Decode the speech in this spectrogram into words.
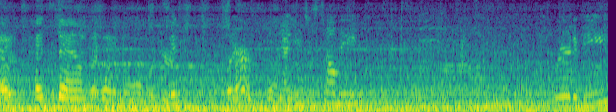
Okay, heads down. I want to go over here. Sure. Yeah, you just tell me where to be.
